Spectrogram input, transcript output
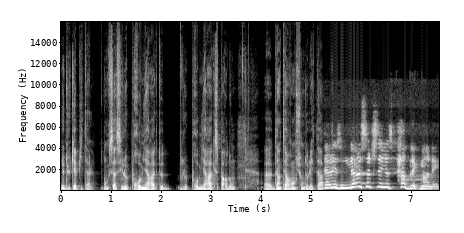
du capital. Donc ça, c'est le premier acte, le premier axe, pardon, d'intervention de l'État. There is no such thing as public money.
